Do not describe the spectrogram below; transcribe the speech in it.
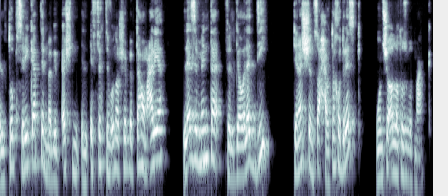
ال top 3 كابتن ما بيبقاش ال effective ownership بتاعهم عالية. لازم أنت في الجولات دي تنشن صح وتاخد risk وإن شاء الله تظبط معاك.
